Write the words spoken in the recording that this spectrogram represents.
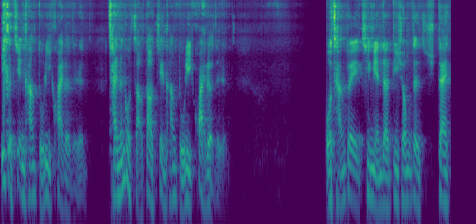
一个健康、独立、快乐的人，才能够找到健康、独立、快乐的人。我常对青年的弟兄，在在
